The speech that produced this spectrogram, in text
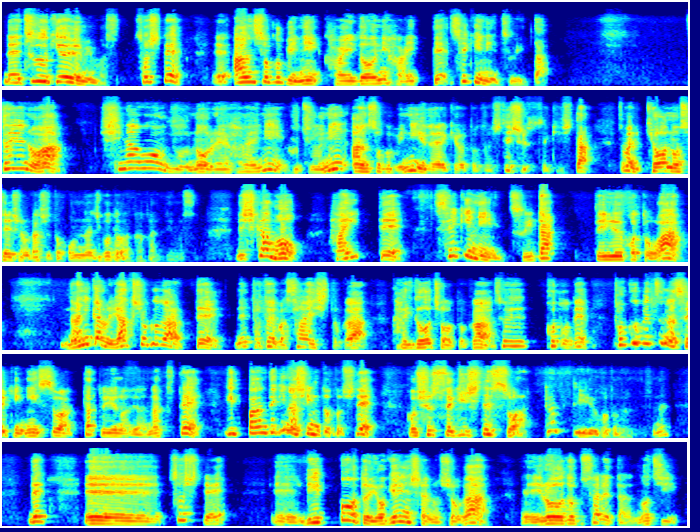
で、続きを読みます。そして、え安息日に街道に入って席に着いた。というのは、シナゴーグの礼拝に普通に安息日にユダヤ教徒として出席した。つまり今日の聖書の箇所と同じことが書かれています。でしかも、入って席に着いたっていうことは、何かの役職があって、ね、例えば祭司とか街道長とか、そういうことで特別な席に座ったというのではなくて、一般的な信徒としてこう出席して座ったっていうことなんですね。で、えーそして、えー立法と預言者の書が、えー朗読された後、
